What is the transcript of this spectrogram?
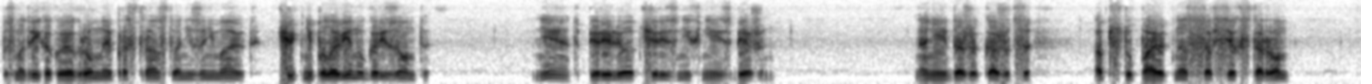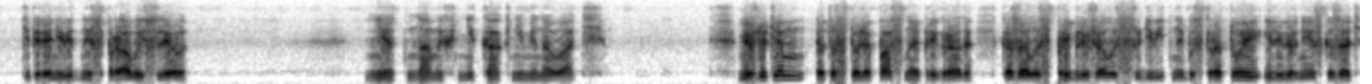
Посмотри, какое огромное пространство они занимают. Чуть не половину горизонта. Нет, перелет через них неизбежен. Они даже, кажется, обступают нас со всех сторон. Теперь они видны справа и слева. Нет, нам их никак не миновать». Между тем, эта столь опасная преграда, казалось, приближалась с удивительной быстротой, или, вернее сказать,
